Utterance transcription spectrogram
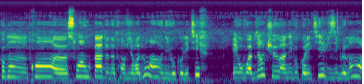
comment on prend euh, soin ou pas de notre environnement hein, au niveau collectif. Et on voit bien qu'à un niveau collectif, visiblement,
